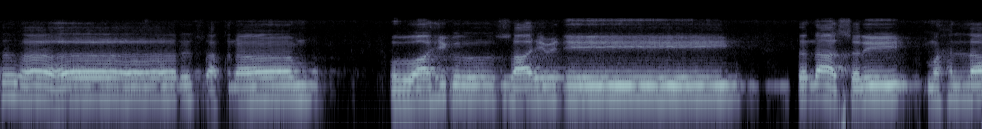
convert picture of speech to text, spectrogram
ਤੁਹਾਰ ਸਤਨਾਮ। ਵਾਹਿਗੁਰੂ ਸਾਹਿਬ ਜੀ। ਤਨਾਸਰੀ ਮਹੱਲਾ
